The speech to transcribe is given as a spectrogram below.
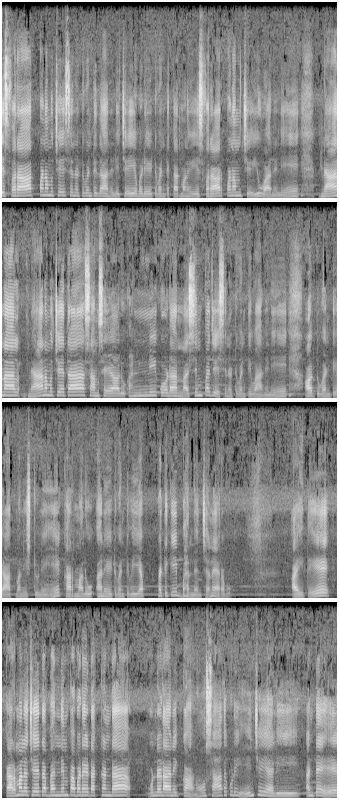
ఈశ్వరార్పణము చేసినటువంటి దానిని చేయబడేటువంటి కర్మను ఈశ్వరార్పణం చేయు వానిని జ్ఞానాల జ్ఞానము చేత సంశయాలు అన్నీ కూడా నశింపజేసినటువంటి వానిని అటువంటి ఆత్మనిష్ఠుని కర్మలు అనేటువంటివి ఎప్పటికీ బంధించనేరవు. అయితే కర్మల చేత బంధింపబడేటకుండా ఉండడానికి కాను సాధకుడు ఏం చేయాలి? అంటే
